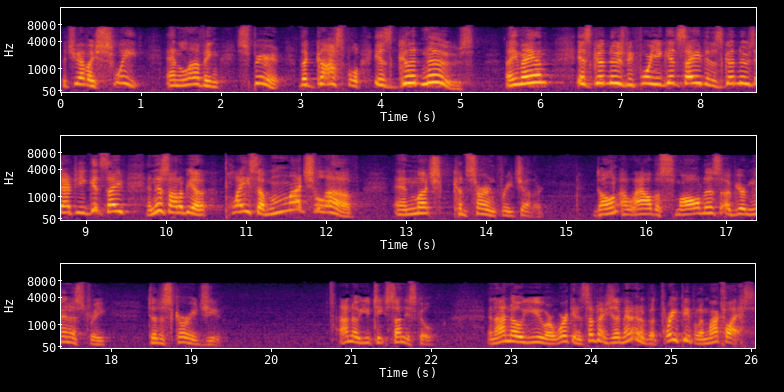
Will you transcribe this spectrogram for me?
that you have a sweet and loving spirit. The gospel is good news. Amen? It's good news before you get saved, and it's good news after you get saved. And this ought to be a place of much love and much concern for each other. Don't allow the smallness of your ministry to discourage you. I know you teach Sunday school, and I know you are working, and sometimes you say, man, but three people in my class.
